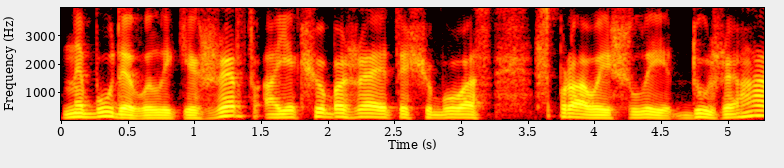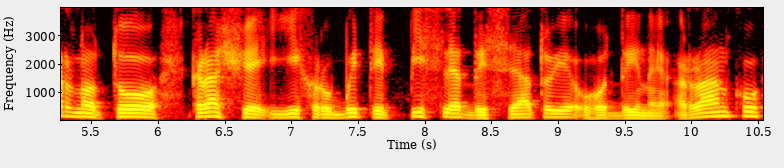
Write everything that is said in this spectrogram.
не буде великих жертв. А якщо бажаєте, щоб у вас справи йшли дуже гарно, то краще їх робити після 10 години ранку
